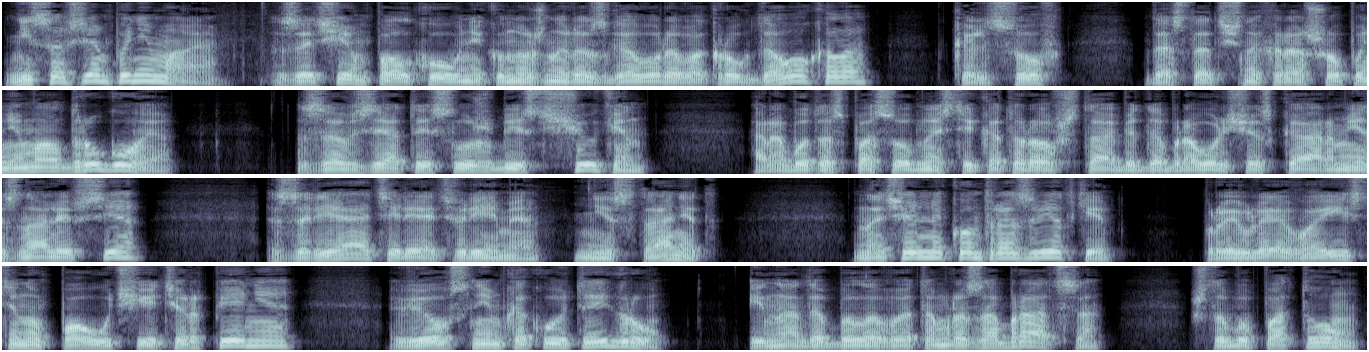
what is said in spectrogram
Не совсем понимая, зачем полковнику нужны разговоры вокруг да около, Кольцов достаточно хорошо понимал другое. Завзятый службист Щукин — работоспособности которого в штабе добровольческой армии знали все, зря терять время не станет. Начальник контрразведки, проявляя воистину паучье терпение, вел с ним какую-то игру, и надо было в этом разобраться, чтобы потом,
